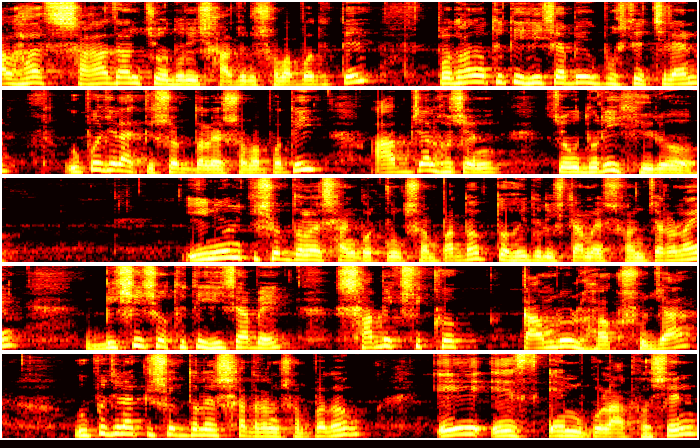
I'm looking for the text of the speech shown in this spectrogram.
আলহাজ শাহজাহান চৌধুরী সাজুর সভাপতিত্বে প্রধান অতিথি হিসাবে উপস্থিত ছিলেন উপজেলা কৃষক দলের সভাপতি আফজাল হোসেন চৌধুরী হিরো। ইউনিয়ন কৃষক দলের সাংগঠনিক সম্পাদক তহিদুল ইসলামের সঞ্চালনায় বিশেষ অতিথি হিসাবে সাবেক শিক্ষক কামরুল হক সুজা, উপজেলা কৃষক দলের সাধারণ সম্পাদক এ এস এম গোলাপ হোসেন,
